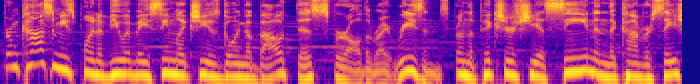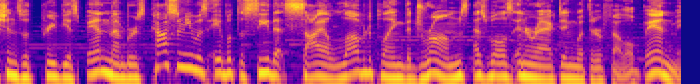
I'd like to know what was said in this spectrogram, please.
From Kasumi's point of view, it may seem like she is going about this for all the right reasons. From the pictures she has seen and the conversations with previous band members, Kasumi was able to see that Saya loved playing the drums as well as interacting with her fellow bandmates.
